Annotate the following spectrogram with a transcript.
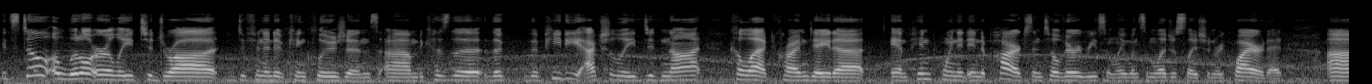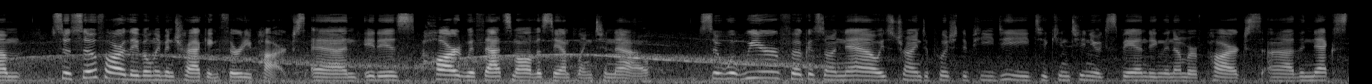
It's still a little early to draw definitive conclusions um, because the, the, the PD actually did not collect crime data and pinpoint it into parks until very recently when some legislation required it. Um, so, so far they've only been tracking 30 parks, and it is hard with that small of a sampling to know. So, what we're focused on now is trying to push the PD to continue expanding the number of parks. Uh, the next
